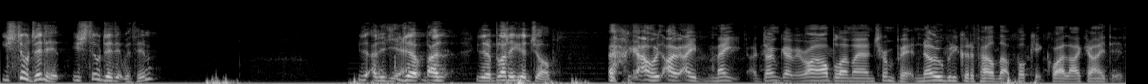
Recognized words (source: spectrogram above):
you still did it. You still did it with him. You, and you, Yeah. did, and you did a bloody good job. I, I, I, mate, don't get me wrong. I'll blow my own trumpet. Nobody could have held that bucket quite like I did.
